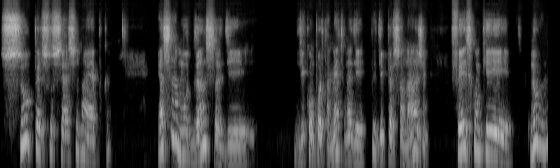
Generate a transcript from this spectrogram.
super sucesso na época. Essa mudança de, de comportamento, né, de, de personagem, fez com que, no,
